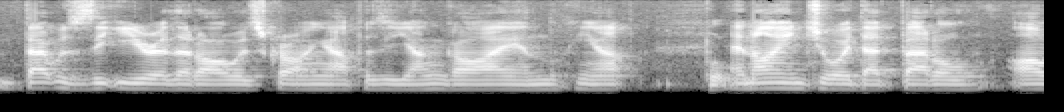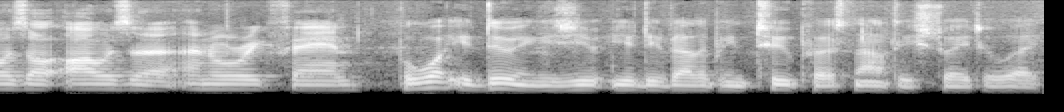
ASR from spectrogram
that was the era that I was growing up as a young guy and looking up, But- and I enjoyed that battle. I was a, I was a, an Ullrich fan. But what you're doing is you, you're developing two personalities straight away.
